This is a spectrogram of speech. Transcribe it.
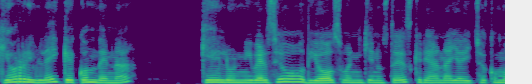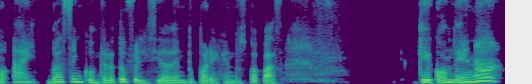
qué horrible y qué condena que el universo o Dios o en quien ustedes crean haya dicho como, ay, vas a encontrar tu felicidad en tu pareja, en tus papás. ¡Qué condena!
